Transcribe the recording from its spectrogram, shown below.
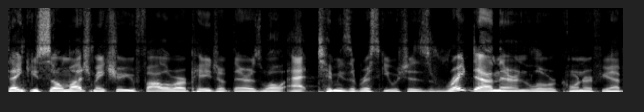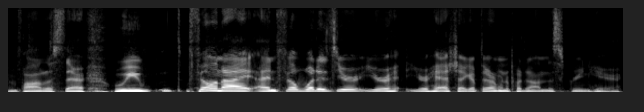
Thank you so much. Make sure you follow our page up there as well at Timmy Zabriskie, which is right down there in the lower corner. If you haven't followed us there, we Phil and I and Phil, what is your your your hashtag up there? I'm going to put it on the screen here.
